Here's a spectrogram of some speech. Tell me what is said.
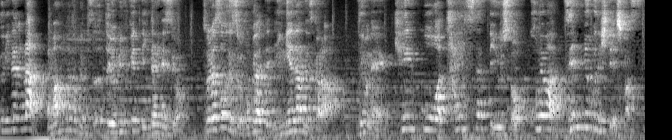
食いながら漫画とかずっと読みふけていたいですよ。そりゃそうですよ。僕だって人間なんですから。でもね健康は体質だっていう人これは全力で否定します。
